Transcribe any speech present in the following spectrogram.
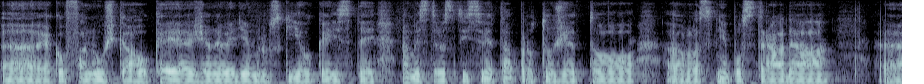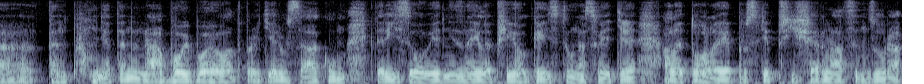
e, jako fanouška hokeje, že nevidím ruský hokejisty na mistrovství světa, protože to e, vlastně postrádá Eh, ten pro mě ten náboj bojovat proti Rusákům, který jsou jedni z nejlepších hokejistů na světě, ale tohle je prostě příšerná cenzura.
